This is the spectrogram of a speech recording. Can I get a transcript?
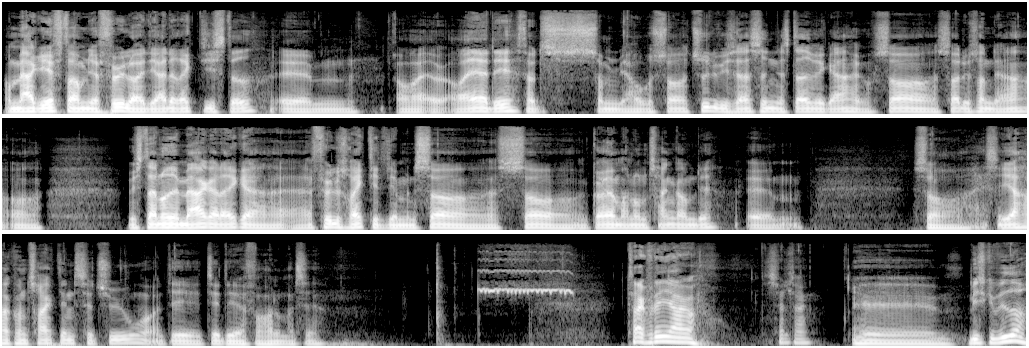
og mærke efter, om jeg føler, at jeg er det rigtige sted. Øhm, og, og er jeg det, så, som jeg jo så tydeligvis er, siden jeg stadigvæk er her, jo, så, så er det jo sådan, det er. Og hvis der er noget, jeg mærker, der ikke er, er føles rigtigt, jamen så, så gør jeg mig nogle tanker om det. Øhm, så altså, jeg har kontrakt indtil 20, og det, det er det, jeg forholder mig til. Tak for det, Jacob. Selv tak. Øh, vi skal videre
